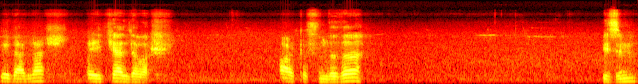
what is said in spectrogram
ne derler heykel de var. Arkasında da bizim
